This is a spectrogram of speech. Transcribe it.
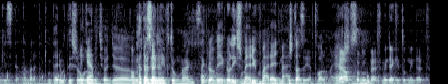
készítettem veletek interjút is róla, Igen. úgyhogy Amit Hát ezért hívtunk meg. ezekről végről ismerjük már egymást azért valamelyest. abszolút, persze, mindenki tud mindent.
